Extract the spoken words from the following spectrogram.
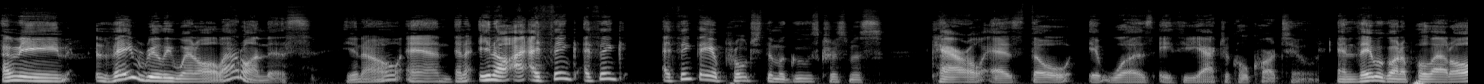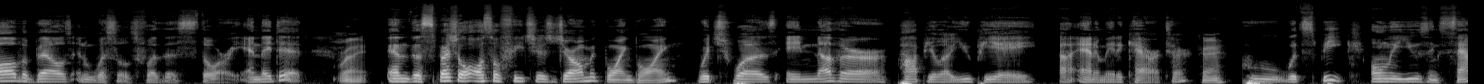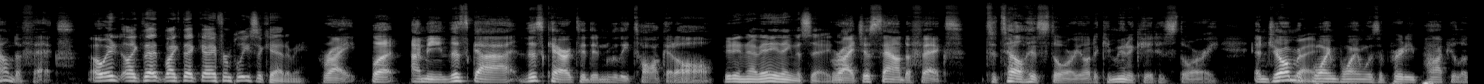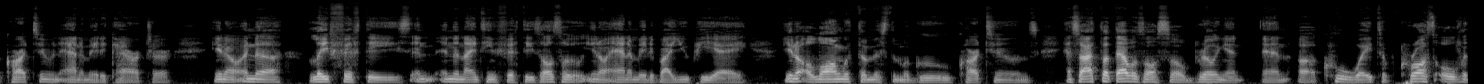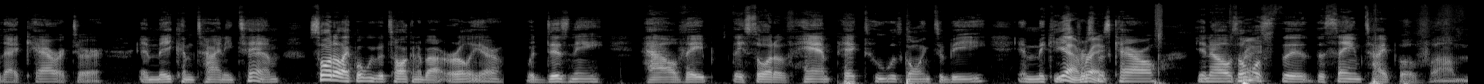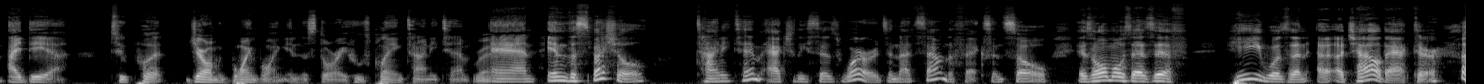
I mean, they really went all out on this, you know? And and you know, I, I think I think I think they approached the Magoo's Christmas Carol as though it was a theatrical cartoon. And they were going to pull out all the bells and whistles for this story. And they did. Right. And the special also features Gerald McBoing Boing, which was another popular UPA uh, animated character Okay. who would speak only using sound effects. Oh, and like that, like that guy from Police Academy. Right. But I mean, this guy, this character didn't really talk at all. He didn't have anything to say. Right. Just sound effects to tell his story or to communicate his story. And Joe Right. McBoing Boing was a pretty popular cartoon animated character, you know, in the late 50s and in the 1950s, also, you know, animated by UPA, you know, along with the Mr. Magoo cartoons. And so I thought that was also brilliant and a cool way to cross over that character and make him Tiny Tim, sort of like what we were talking about earlier with Disney, how they they sort of handpicked who was going to be in Mickey's Yeah, Christmas right. Carol. You know, it's Right. almost the the same type of um, idea to put Gerald McBoing Boing in the story, who's playing Tiny Tim. Right. And in the special, Tiny Tim actually says words and not sound effects, and so it's almost as if he was an, a, a child actor.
